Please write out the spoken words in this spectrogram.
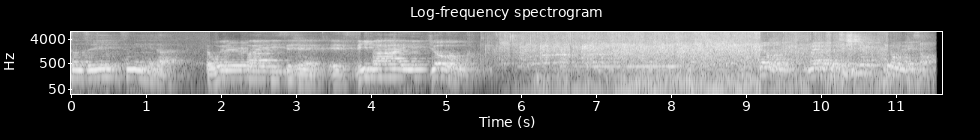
선수의 승리입니다. The winner by decision is Levi Jones. 여러분, 마이너스 76kg에서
